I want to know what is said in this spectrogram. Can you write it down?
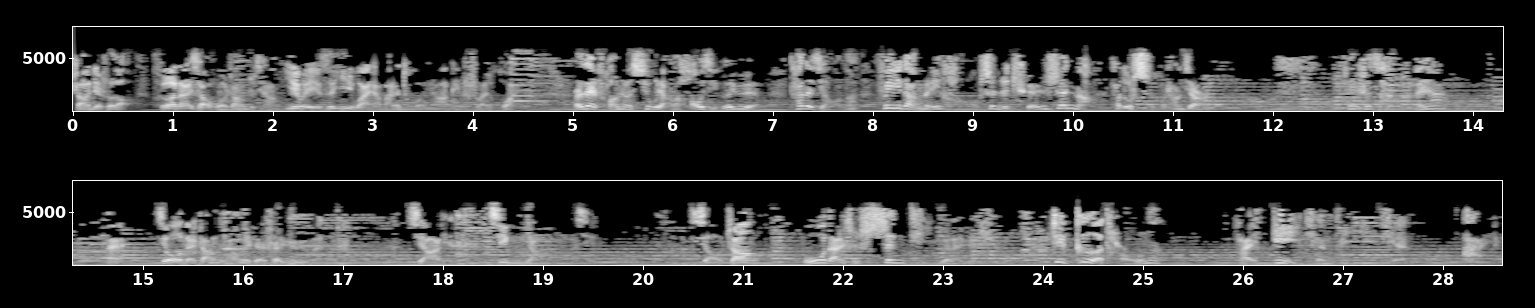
上一节说到，河南小伙张志强因为一次意外啊，把这腿啊给摔坏了，而在床上休养了好几个月，他的脚呢非但没好，甚至全身呢他都使不上劲儿。这是怎么了呀？哎，就在张志强为这事郁闷的时候，家里人惊讶的发现，小张不但是身体越来越虚弱，这个头呢还一天比一天矮了。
